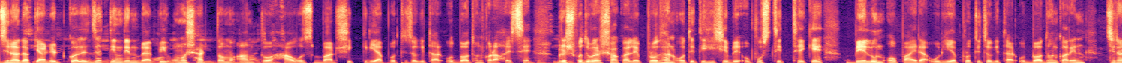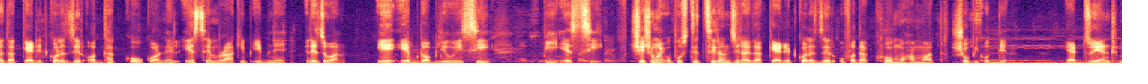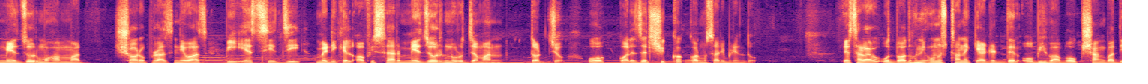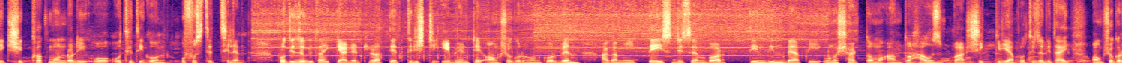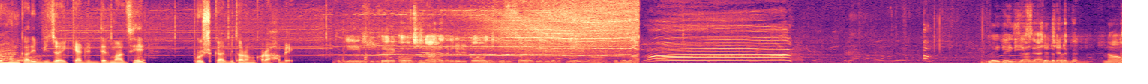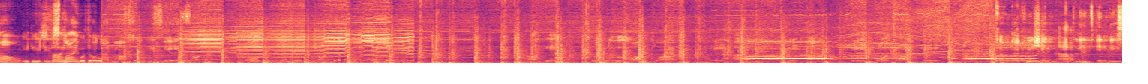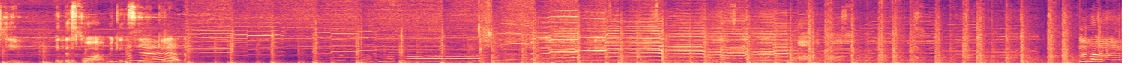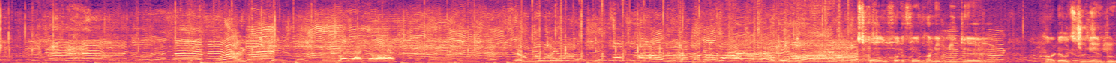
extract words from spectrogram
Jhenaidah cadet কলেজে তিন দিন ব্যাপী উনষাটতম আন্ত হাউস বার্ষিক ক্রীড়া প্রতিযোগিতার উদ্বোধন করা হয়েছে। বৃহস্পতিবার সকালে প্রধান অতিথি হিসেবে উপস্থিত থেকে বেলুন ও পায়রা উড়িয়ে প্রতিযোগিতার উদ্বোধন করেন ঝিনাইদহ ক্যাডেট কলেজের অধ্যক্ষ colonel S M Rakib Ibne Rezwan A F WC PSC সে সময় উপস্থিত ছিলেন ঝিনাইদহ ক্যাডেট কলেজের উপাধ্যক্ষ Mohammad Shafiq Uddin. Adjutant major Mohammad Sarfaraz Newaz পিএসসিজি medical officer major Nuruzzaman তর্য ও কলেজের শিক্ষক কর্মচারীবৃন্দ। এছাড়াও উদ্বোধনী অনুষ্ঠানে ক্যাডেটদের অভিভাবক, সাংবাদিক, শিক্ষক মণ্ডলী ও অতিথিগণ উপস্থিত ছিলেন। প্রতিযোগিতায় ক্যাডেটরা তেত্রিশটি ইভেন্টে অংশগ্রহণ করবেন। আগামী তেইশ ডিসেম্বর তিন দিন ব্যাপী উনষাটতম আন্ত হাউস বার্ষিক ক্রীড়া প্রতিযোগিতায় অংশগ্রহণকারী বিজয়ী ক্যাডেটদের মাঝে পুরস্কার বিতরণ করা হবে The games prefect of Chinada Cadet College is circling the playground with the light. Ladies and gentlemen, now it is time for the efficient in this team. In the squad, we can see Cadet call for the 400 meter hurdles junior group.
